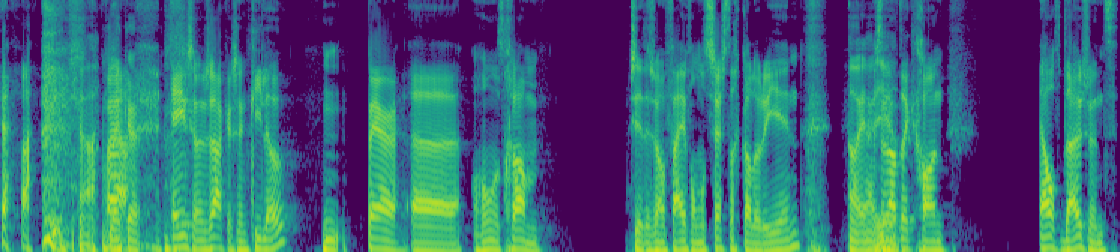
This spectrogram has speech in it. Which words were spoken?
ja, ja, maar lekker. Ja, één zo'n zak is een kilo. Mm. Per uh, 100 gram zitten zo'n 560 calorieën in. Oh, ja, dus dan ja. had ik gewoon 11.000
